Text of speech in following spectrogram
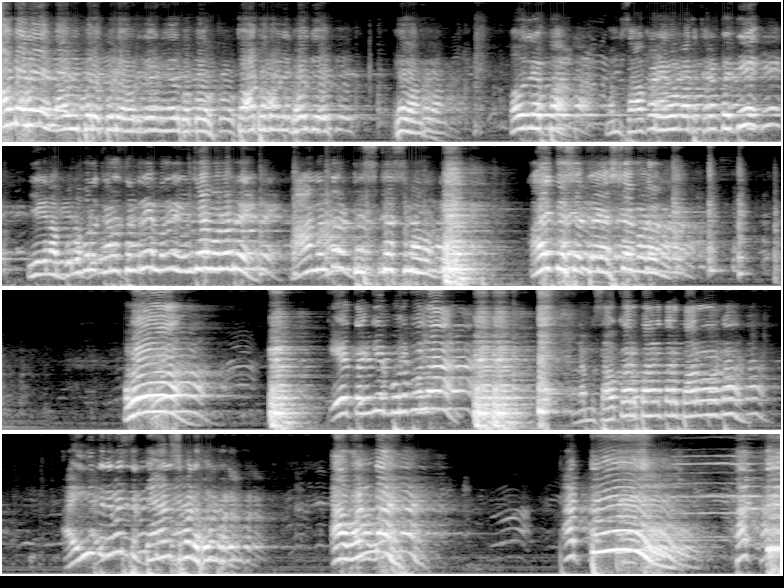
ಆಮೇಲೆ ನಾವಿಬ್ಬರು ಕೂಡ ಅವ್ರಿಗೆ ಏನು ಹೇಳ್ಬೇಕು? ತೋಟ ಮನೆಗೆ ಹೋಗಿ ಹೇಳೋಣ. ಹೌದ್ರಿಪ್ಪ, ನಮ್ ಸಾವುಕಾರ ಹೇಳೋ ಮಾತು ಕರೆಕ್ಟ್ ಐತಿ. ಈಗ ನಾ ಬುಲ್ಬುಲ್ ಕರೆಸ್ತೇನ್ರಿ ಮೊದಲು ಎಂಜಾಯ್ ಮಾಡೋಣ್ರಿ. ಆ ನಂತರ ಡಿಸ್ಕಸ್ ಮಾಡೋಣ ಆಯ್ತು ಸತ್ರ, ಅಷ್ಟೇ ಮಾಡೋಣ. ಹಲೋ? ಏ ತಂಗಿ ಬುಲ್ಬುಲ ನಮ್ಮ ಸಾವುಕಾರ ಬಾಣತಾರ ಬಾರೋಟ ಐದು ನಿಮಿಷ ಡ್ಯಾನ್ಸ್ ಮಾಡಿ ಹೋಗ್ಬಿಡಿ. ಆ ಒಣ್ಣ. ಅಟ್ಟು. ಹತ್ತು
